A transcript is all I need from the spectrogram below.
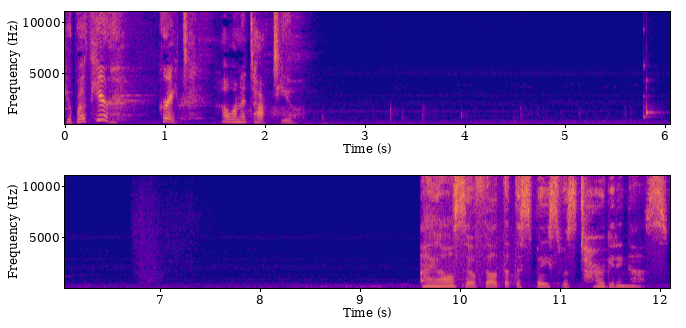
You're both here. Great. I want to talk to you. Also felt that the space was targeting us,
